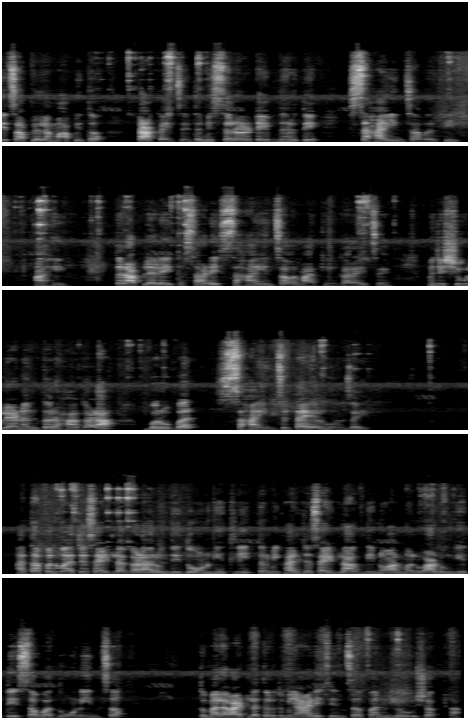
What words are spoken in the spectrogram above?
तेच आपल्याला माप इथं टाकायचंय. तर मी सरळ टेप धरते सहा इंचावरती आहे. तर आपल्याला इथं साडेसहा इंचावर मार्किंग करायचंय. म्हणजे शिवल्यानंतर हा गळा बरोबर सहा इंच तयार होऊन जाईल. आता आपण वरच्या साईडला गळा रुंदी दोन घेतली तर मी खालच्या साईडला अगदी नॉर्मल वाढून घेते सव्वा दोन इंच. तुम्हाला वाटलं तर तुम्ही अडीच इंच पण घेऊ शकता.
